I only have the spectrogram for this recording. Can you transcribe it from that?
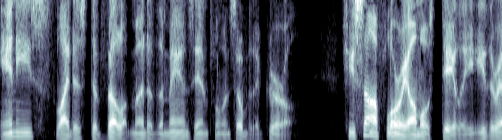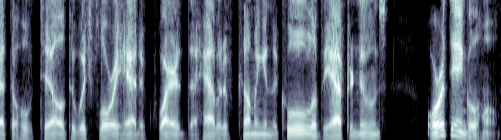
any slightest development of the man's influence over the girl. She saw Florrie almost daily, either at the hotel to which Florrie had acquired the habit of coming in the cool of the afternoons or at the Engle home.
